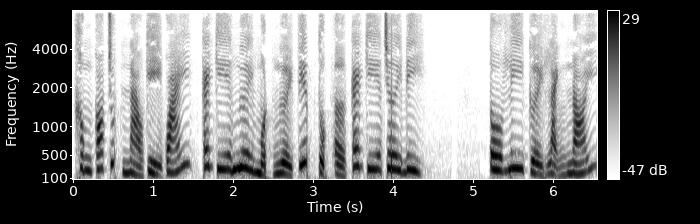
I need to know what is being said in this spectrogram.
không có chút nào kỳ quái, cái kia ngươi một người tiếp tục ở cái kia chơi đi. Tô Ly cười lạnh nói.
